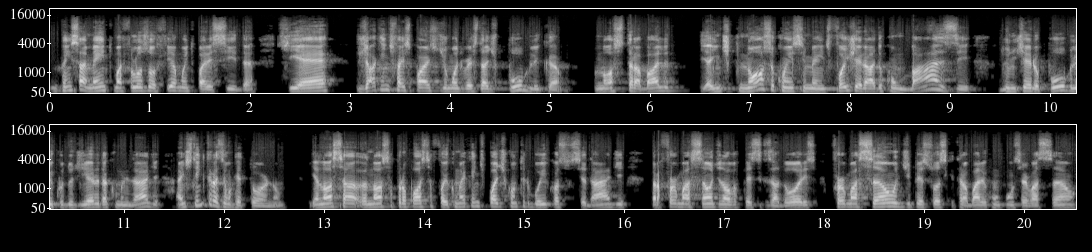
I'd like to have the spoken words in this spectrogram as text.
um pensamento, uma filosofia muito parecida, que é já que a gente faz parte de uma universidade pública, nosso trabalho, a gente, nosso conhecimento foi gerado com base do dinheiro público, do dinheiro da comunidade, a gente tem que trazer um retorno. E a nossa, a nossa proposta foi como é que a gente pode contribuir com a sociedade para a formação de novos pesquisadores, formação de pessoas que trabalham com conservação,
